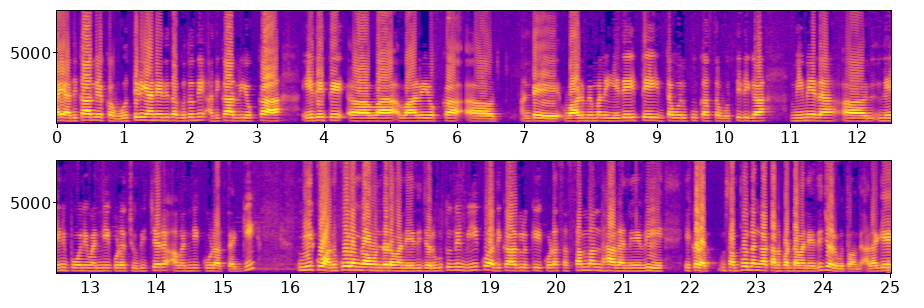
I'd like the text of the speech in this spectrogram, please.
పై అధికారుల యొక్క ఒత్తిడి అనేది తగ్గుతుంది. అధికారుల యొక్క ఏదైతే వా- వాళ్ళ యొక్క అంటే వాళ్ళు మిమ్మల్ని ఏదైతే ఇంతవరకు కాస్త ఒత్తిడిగా మీ మీద లేనిపోనివన్నీ కూడా చూపించారో అవన్నీ కూడా తగ్గి మీకు అనుకూలంగా ఉండడం అనేది జరుగుతుంది. మీకు అధికారులకి కూడా సత్సంబంధాలు అనేవి ఇక్కడ సంపూర్ణంగా కనపడడం అనేది జరుగుతోంది. అలాగే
